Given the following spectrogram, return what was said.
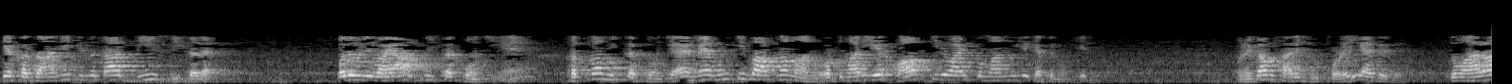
کہ خزانے کی زکات بیس فیصد ہے۔ اور روایات مجھ تک پہنچی ہیں فتوا مجھ تک پہنچا ہے، میں ان کی بات نہ مانوں اور تمہاری ایک خواب کی روایت کو مانوں، یہ کیسے ممکن انہوں نے کہا، وہ سارے جھوٹ تھوڑے ہی ایسے تھے۔ تمہارا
